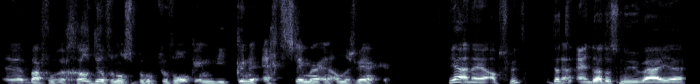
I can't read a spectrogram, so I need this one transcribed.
Eh, maar voor een groot deel van onze beroepsbevolking, die kunnen echt slimmer en anders werken. Ja, nou ja, absoluut. Dat, Ja. En dat is nu waar je.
